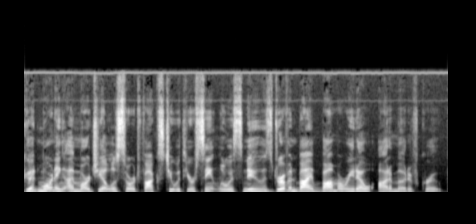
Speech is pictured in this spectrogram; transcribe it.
Good morning. I'm Margie Ellisor, Fox 2 with your St. Louis news, driven by Bomarito Automotive Group.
